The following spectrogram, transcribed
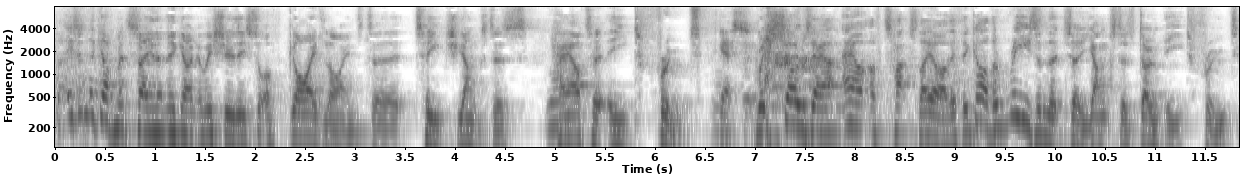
But isn't the government saying that they're going to issue these sort of guidelines to teach youngsters how to eat fruit? Yes. Which shows how out of touch they are. They think, oh, the reason that uh, youngsters don't eat fruit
